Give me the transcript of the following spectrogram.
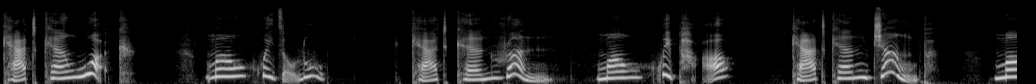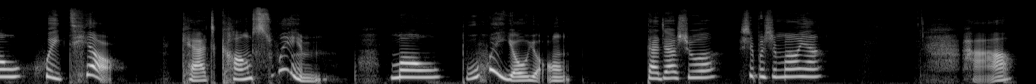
Cat can walk，猫会走路。Cat can run，猫会跑。Cat can jump，猫会跳。Cat can't swim，猫不会游泳。大家说是不是猫呀？好，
